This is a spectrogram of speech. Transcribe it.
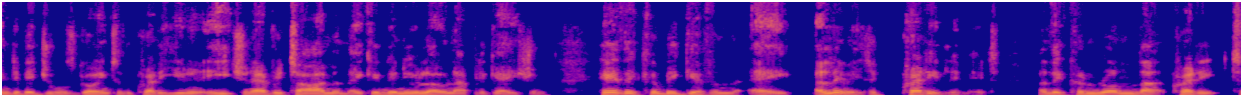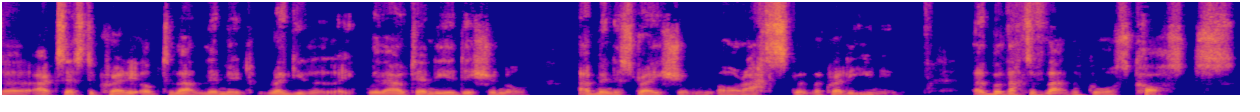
individuals going to the credit union each and every time and making a new loan application, here they can be given a, a limit, a credit limit, and they can run that credit uh, access to credit up to that limit regularly without any additional administration or ask at the credit union. Uh, but that, that, of course, costs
